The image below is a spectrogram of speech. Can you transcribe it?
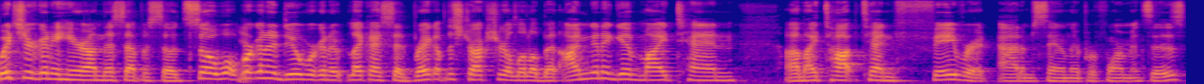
which you're going to hear on this episode. So what we're going to do, we're going to, like I said, break up the structure a little bit. I'm going to give my 10, uh, my top 10 favorite Adam Sandler performances,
